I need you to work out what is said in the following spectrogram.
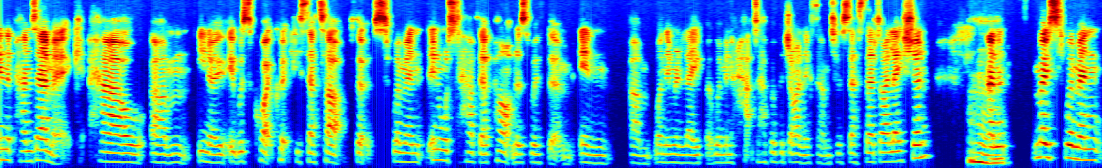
in the pandemic how um, you know it was quite quickly set up that women in order to have their partners with them in um, when they were in labor women had to have a vaginal exam to assess their dilation. Mm. and most women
